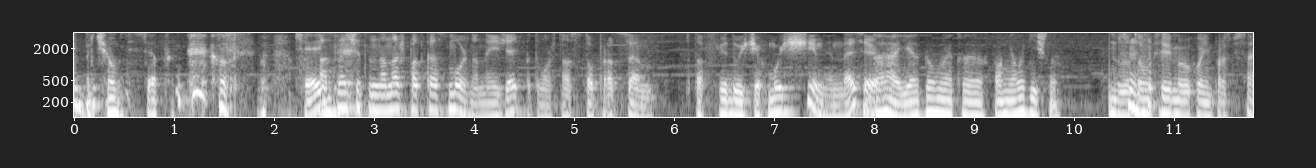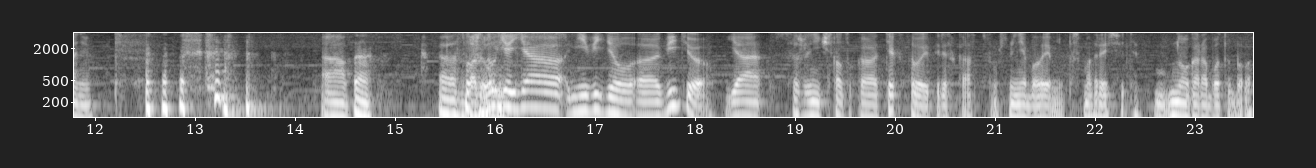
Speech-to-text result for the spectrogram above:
Причем здесь это? Окей. А значит, на наш подкаст можно наезжать, потому что у нас 100% ведущих мужчин, да, Серега? Да, я думаю, это вполне логично. Зато мы все время выходим по расписанию. А, да. Э, слушай, ну я, я не видел э, видео, я, к сожалению, читал только текстовый пересказ, потому что у меня не было времени посмотреть сегодня. Много работы было.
